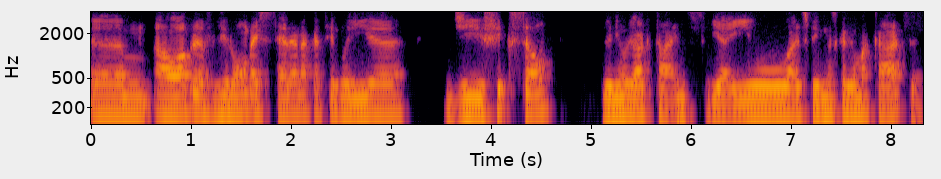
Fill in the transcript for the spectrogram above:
um, a obra virou um best-seller na categoria de ficção do New York Times. E aí o Art Spiegelman escreveu uma carta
